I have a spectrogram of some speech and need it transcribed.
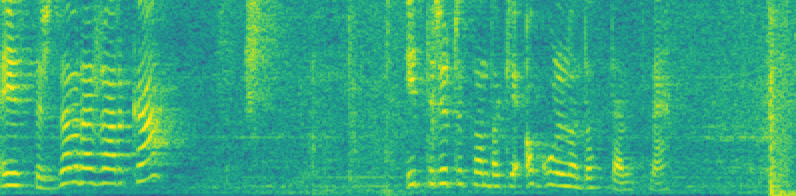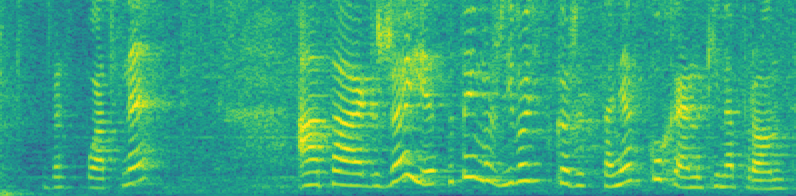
Jest też zamrażarka i te rzeczy są takie ogólnodostępne, bezpłatne. A także jest tutaj możliwość skorzystania z kuchenki na prąd,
